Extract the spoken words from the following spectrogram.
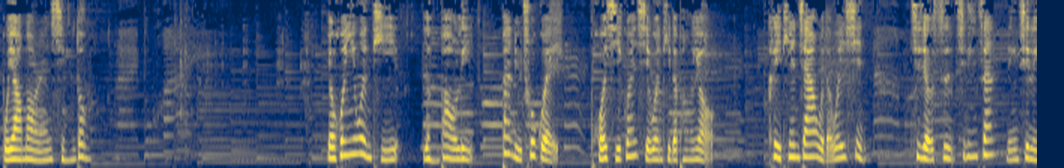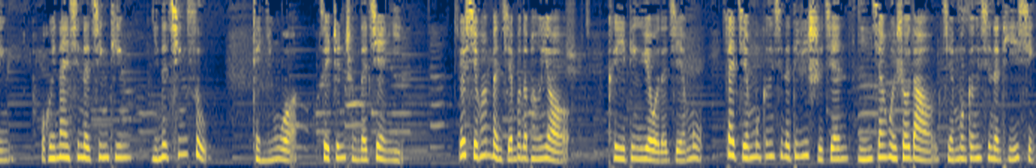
不要贸然行动。有婚姻问题、冷暴力、伴侣出轨、婆媳关系问题的朋友，可以添加我的微信：七九四七零三零七零，我会耐心的倾听您的倾诉，给您我最真诚的建议。有喜欢本节目的朋友，可以订阅我的节目。在节目更新的第一时间，您将会收到节目更新的提醒。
